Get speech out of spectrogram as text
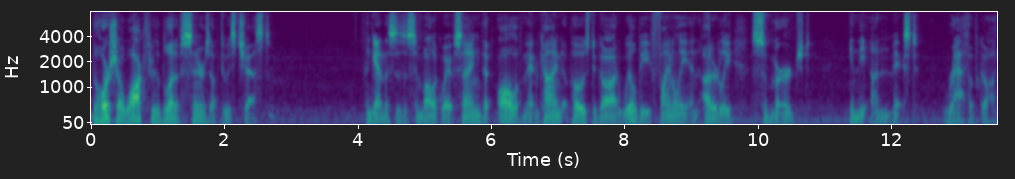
The horse shall walk through the blood of sinners up to his chest. Again, this is a symbolic way of saying that all of mankind opposed to God will be finally and utterly submerged in the unmixed wrath of God.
